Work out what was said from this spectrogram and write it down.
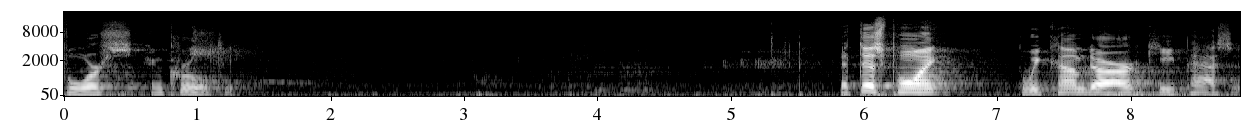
force and cruelty. At this point, we come to our key passage.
